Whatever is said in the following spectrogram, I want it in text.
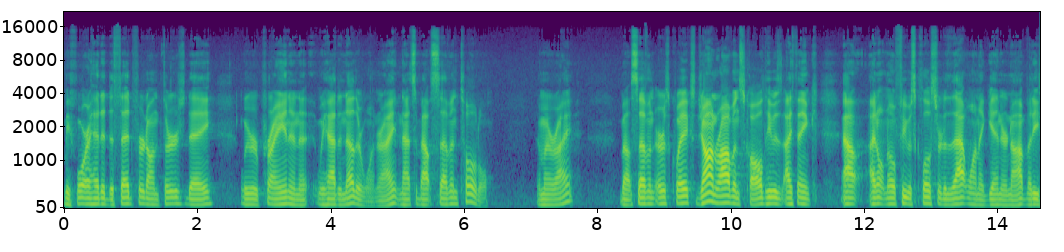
before I headed to Thedford on Thursday, we were praying and it, we had another one, right? And that's about seven total. Am I right? About seven earthquakes. John Robbins called. He was, I think, out. I don't know if he was closer to that one again or not, but he,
